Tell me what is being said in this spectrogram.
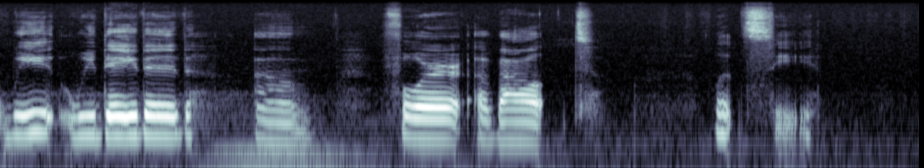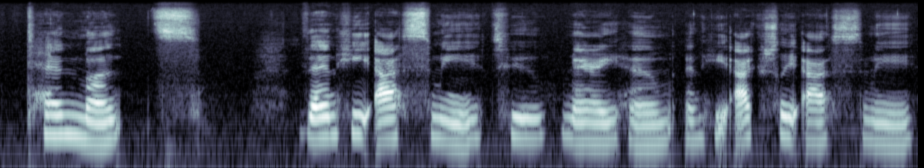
we we dated um, for about let's see 10 months. Then he asked me to marry him, and he actually asked me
